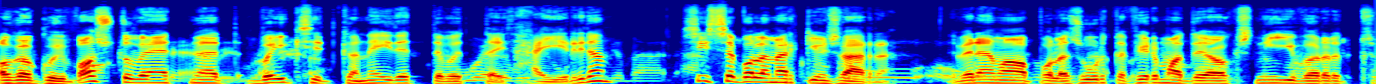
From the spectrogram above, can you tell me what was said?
aga kui vastumeetmed võiksid ka neid ettevõtteid häirida, siis see pole märkimisväärne. Venemaa pole suurte firmade jaoks niivõrd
